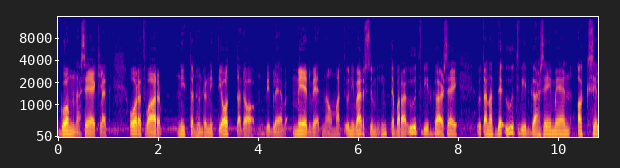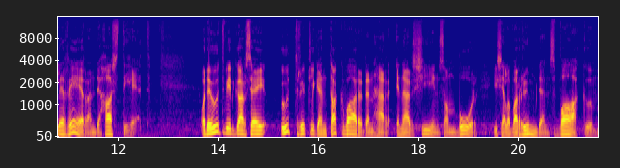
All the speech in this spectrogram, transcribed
gångna seklet. Året var 1998 då vi blev medvetna om att universum inte bara utvidgar sig utan att det utvidgar sig med en accelererande hastighet. Och det utvidgar sig uttryckligen tack vare den här energin som bor i själva rymdens vakuum.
